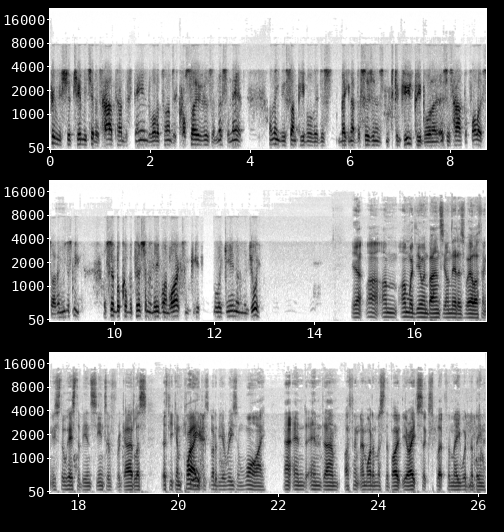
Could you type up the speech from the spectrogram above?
Premiership Championship is hard to understand. A lot of times there's crossovers and this and that. I think there's some people that are just making up decisions to confuse people, and it's just hard to follow. So I think we just need a simple competition and everyone likes and can get again and enjoy. Yeah, well, I'm I'm with you and Barnesy on that as well. I think there still has to be incentive, regardless. If you can play, yeah. there's got to be a reason why. Uh, and and um, I think they might have missed the boat. Their eight six split for me wouldn't have been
